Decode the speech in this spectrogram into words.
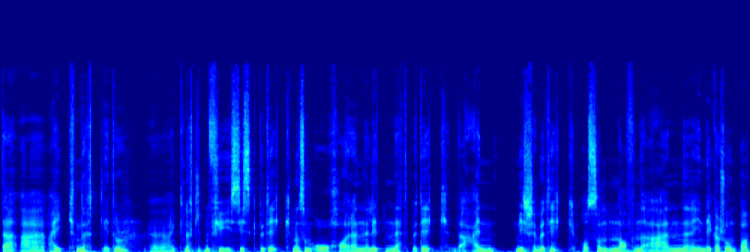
Det er ei knøttliten, eh, en knøttliten fysisk butikk, men som òg har en liten nettbutikk. Det er en nisjebutikk, og som navnet er en indikasjon på,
